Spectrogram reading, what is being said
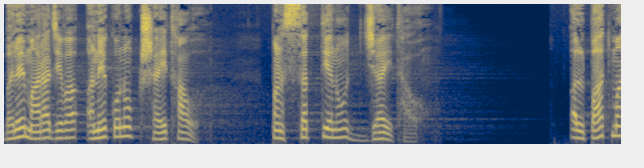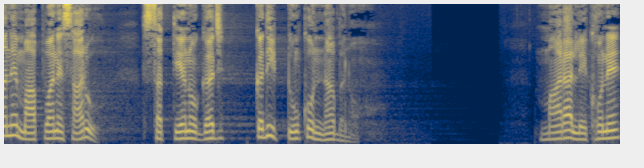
ભલે મારા જેવા અનેકોનો ક્ષય થાઓ, પણ સત્યનો જય થાઓ. અલ્પાત્માને માપવાને સારું, સત્યનો ગજ કદી ટૂંકો ન બનો. મારા લેખોને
